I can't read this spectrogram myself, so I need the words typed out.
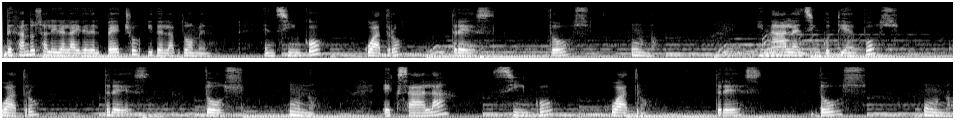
dejando salir el aire del pecho y del abdomen en 5, 4, 3, 2, 1. Inhala en 5 tiempos. 4, 3, 2, 1. Exhala. 5, 4, 3, 2, 1.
